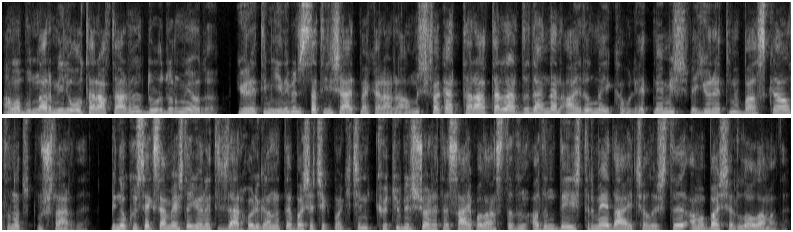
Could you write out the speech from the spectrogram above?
Ama bunlar Millwall taraftarını durdurmuyordu. Yönetim yeni bir stat inşa etme kararı almış fakat taraftarlar Dıden'den ayrılmayı kabul etmemiş ve yönetimi baskı altına tutmuşlardı. 1985'te yöneticiler holiganlıkla başa çıkmak için kötü bir şöhrete sahip olan stadın adını değiştirmeye dahi çalıştı ama başarılı olamadı.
